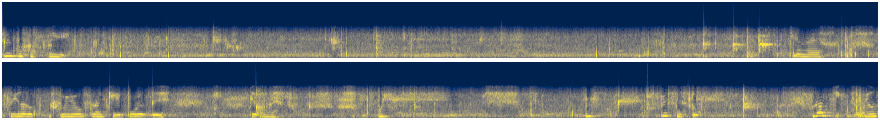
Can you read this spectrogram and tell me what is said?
¿qué entonces así? ¿Quién es? Sí, Frankie, apúrate. ¿Qué es esto? Uy. ¿Qué es esto? Frankie, Dios.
